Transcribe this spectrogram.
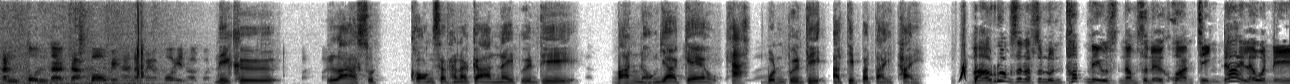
ขั้นต้นแต่จากบอลไปหาหนักไหมครับเพราะเห็นว่าก่อนนี่คือล่าสุดของสถานการณ์ในพื้นที่บ้านหนองยาแก้วค่ะบนพื้นที่อธิปไตยไทย มาร่วมสนับสนุนท็อปนิวส์นำเสนอความจริงได้แล้ววันนี้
